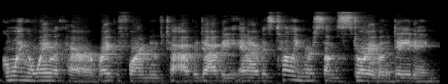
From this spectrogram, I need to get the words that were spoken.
going away with her right before i moved to abu dhabi and i was telling her some story about dating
